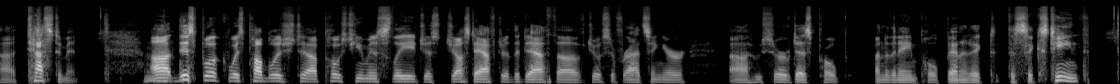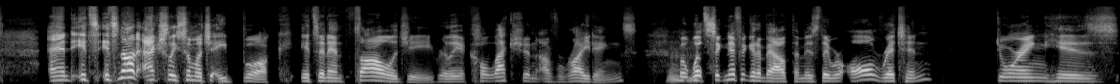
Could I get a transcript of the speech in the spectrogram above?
uh, Testament. Uh, mm-hmm. this book was published posthumously just just after the death of Joseph Ratzinger, uh, who served as Pope under the name Pope Benedict XVI. And it's it's not actually so much a book; it's an anthology, really a collection of writings. Mm-hmm. But what's significant about them is they were all written during his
